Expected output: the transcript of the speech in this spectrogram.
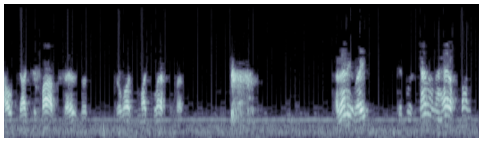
health. Dr. Bob says that there wasn't much left of it. At any rate, it was ten and a half months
